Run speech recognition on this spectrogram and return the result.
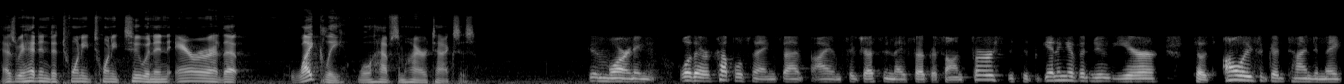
as we head into 2022 in an era that likely will have some higher taxes? Good morning. Well, there are a couple things I, I am suggesting they focus on. First, it's the beginning of a new year, so it's always a good time to make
